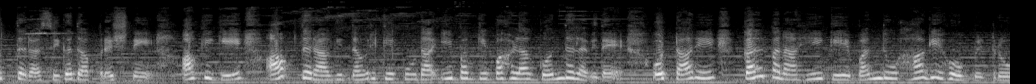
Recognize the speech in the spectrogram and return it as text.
ಉತ್ತರ ಸಿಗದ ಪ್ರಶ್ನೆ. ಆಕೆಗೆ ಆಪ್ತರಾಗಿದ್ದವರಿಗೆ ಕೂಡ ಈ ಬಗ್ಗೆ ಬಹಳ ಗೊಂದಲವಿದೆ. ಒಟ್ಟಾರೆ ಕಲ್ಪನಾ ಹೀಗೆ ಬಂದು ಹಾಗೆ ಹೋಗ್ಬಿಟ್ರು.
